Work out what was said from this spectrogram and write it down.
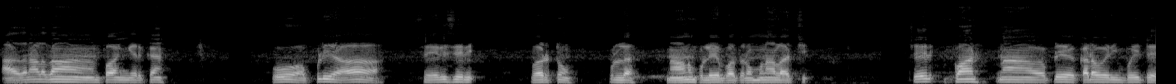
அதனால தான் இப்போ இங்கே இருக்கேன். ஓ அப்படியா? சரி சரி. வரட்டும். புள்ள நானும் பிள்ளைய பார்த்து ரொம்ப நாள் ஆச்சு. சரி பார். நான் அப்படியே கடை வரையும் போயிட்டு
